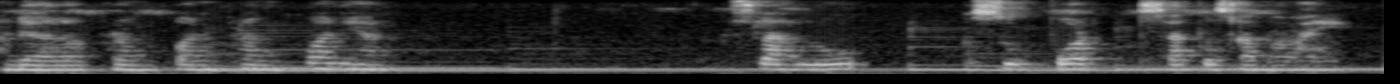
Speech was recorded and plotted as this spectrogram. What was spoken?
adalah perempuan-perempuan yang selalu support satu sama lain.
